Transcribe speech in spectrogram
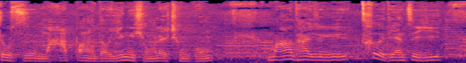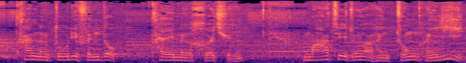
都是马帮到英雄来成功。马它这个特点之一，它能独立奋斗，它也能合群。马最重要很忠很义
